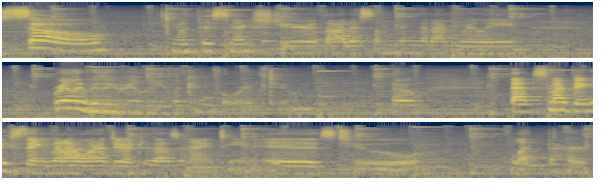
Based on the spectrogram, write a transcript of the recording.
So with this next year that is something that I'm really really, really, really looking forward to. So that's my biggest thing that I want to do in 2019 is to let the hurt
